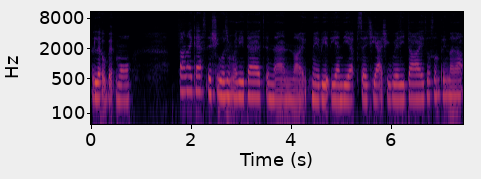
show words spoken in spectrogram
a little bit more fun, I guess, if she wasn't really dead, and then like maybe at the end of the episode she actually really died or something like that.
